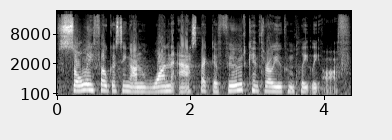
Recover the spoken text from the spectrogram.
solely focusing on one aspect of food can throw you completely off.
